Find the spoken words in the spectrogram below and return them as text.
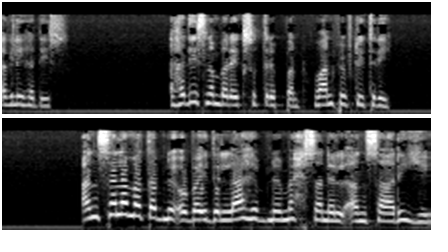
اگلی حدیث۔ حدیث نمبر ایک سو ترپن ون ففٹی تھری انسلمت ابن عبید اللہ ابن محسن الانصاری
